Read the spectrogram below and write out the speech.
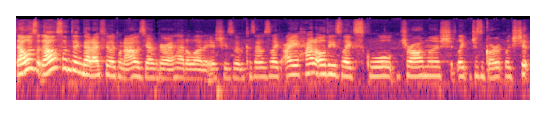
That was that was something that I feel like when I was younger I had a lot of issues with because I was like I had all these like school drama shit like just gar like shit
